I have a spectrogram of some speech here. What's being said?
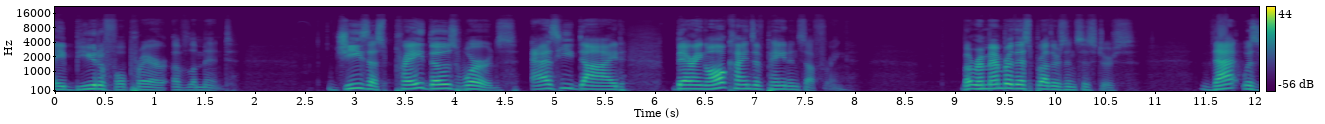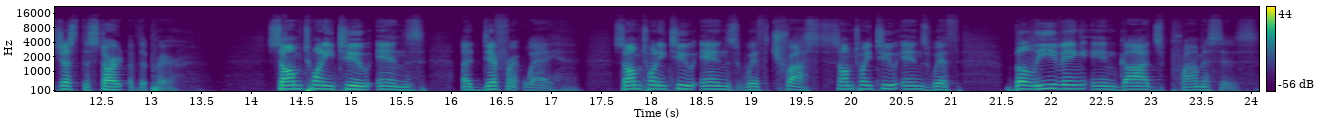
a beautiful prayer of lament. Jesus prayed those words as he died, bearing all kinds of pain and suffering. But remember this, brothers and sisters, that was just the start of the prayer. Psalm 22 ends a different way. Psalm 22 ends with trust. Psalm 22 ends with believing in God's promises.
